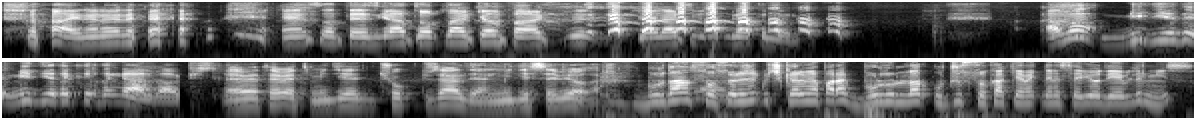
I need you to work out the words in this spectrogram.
Aynen öyle. en son tezgah toplarken farklı şeyler söylediğini hatırlıyorum. Ama midyede, midyede kırdın galiba. Evet evet midye çok güzeldi yani midye seviyorlar. Buradan sosyolojik bir çıkarım yaparak Burdurlular ucuz sokak yemeklerini seviyor diyebilir miyiz?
